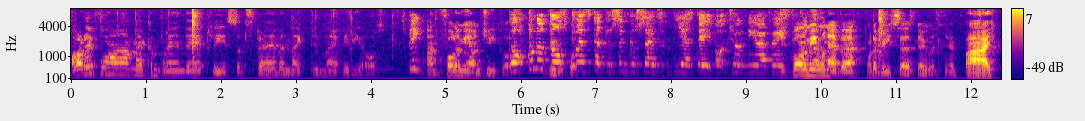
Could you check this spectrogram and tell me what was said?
Au revoir, my comprende. Please subscribe and like to my videos. Speak. And follow me on G+. Plus. Go uno, dos, Plus. tres, cuatro, cinco, seis, diez, ocho, nueve. Just follow me whenever. Whatever he says, don't listen to him. Bye.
